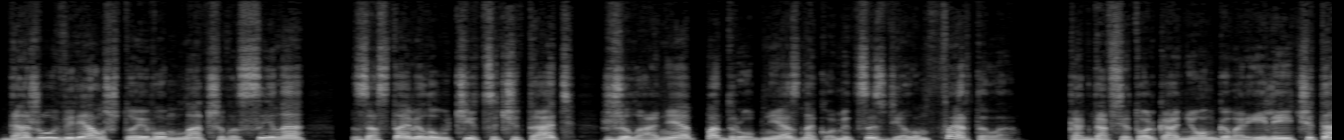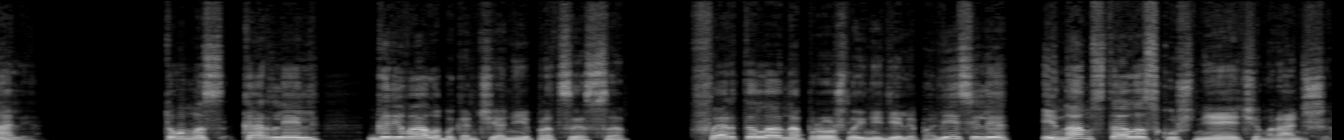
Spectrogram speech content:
даже уверял, что его младшего сына заставило учиться читать желание подробнее ознакомиться с делом Фертела, когда все только о нем говорили и читали. Томас Карлель горевал об окончании процесса. Фертела на прошлой неделе повесили, и нам стало скучнее, чем раньше.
